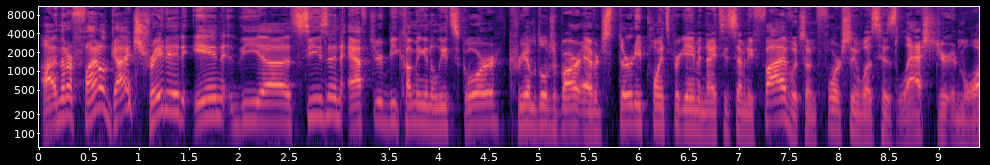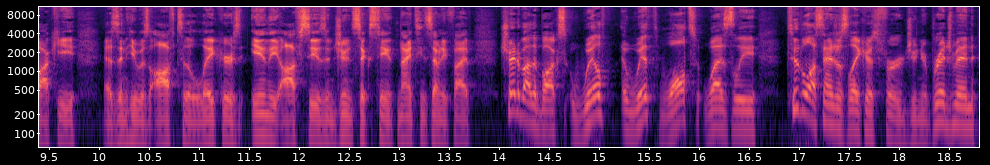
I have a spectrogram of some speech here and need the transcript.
Uh, and then our final guy traded in the uh, season after becoming an elite scorer. Kareem Abdul-Jabbar averaged 30 points per game in 1975, which unfortunately was his last year in Milwaukee, as in he was off to the Lakers in the offseason, June 16th, 1975. Traded by the Bucks with, with Walt Wesley to the Los Angeles Lakers for Junior Bridgeman,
